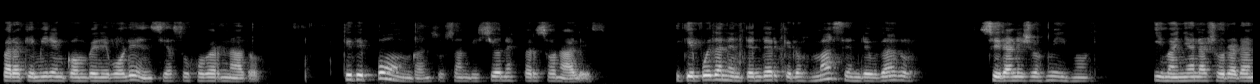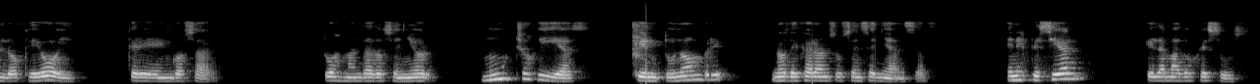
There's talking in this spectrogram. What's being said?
para que miren con benevolencia a sus gobernados, que depongan sus ambiciones personales y que puedan entender que los más endeudados serán ellos mismos y mañana llorarán lo que hoy creen gozar. Tú has mandado, Señor, muchos guías que en tu nombre nos dejaron sus enseñanzas, en especial el amado Jesús,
